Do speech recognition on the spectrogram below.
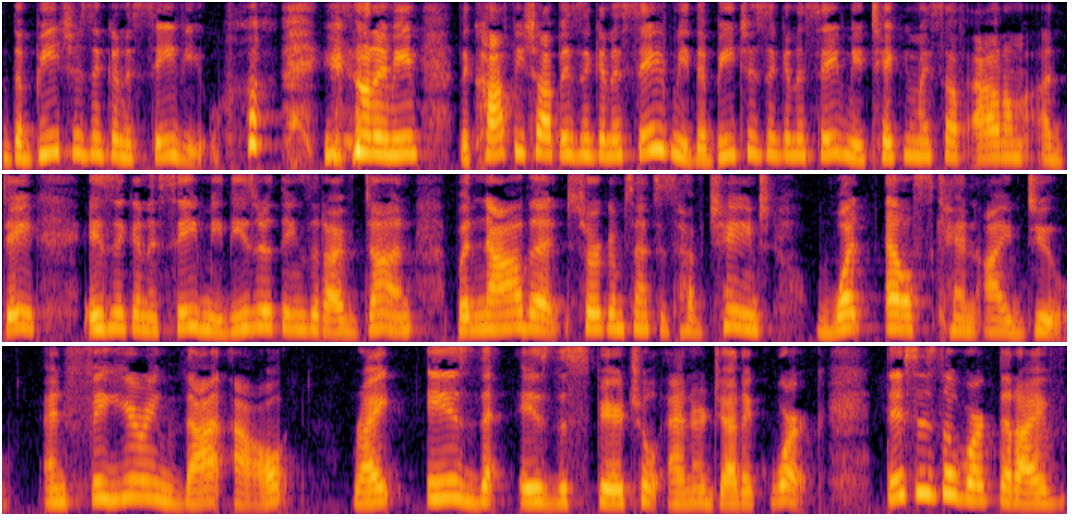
the beach isn't going to save you. you know what I mean? The coffee shop isn't going to save me. The beach isn't going to save me. Taking myself out on a date isn't going to save me. These are things that I've done. But now that circumstances have changed, what else can I do? And figuring that out, right, is the is the spiritual energetic work. This is the work that I've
